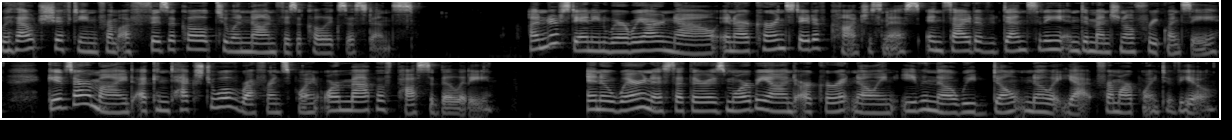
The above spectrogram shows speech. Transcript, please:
without shifting from a physical to a non physical existence. Understanding where we are now in our current state of consciousness inside of density and dimensional frequency gives our mind a contextual reference point or map of possibility. An awareness that there is more beyond our current knowing, even though we don't know it yet from our point of view.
